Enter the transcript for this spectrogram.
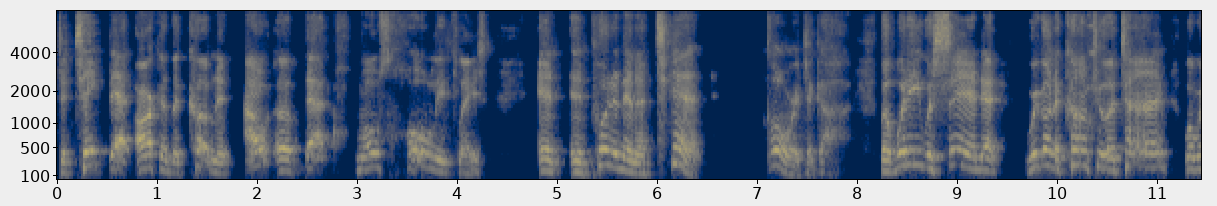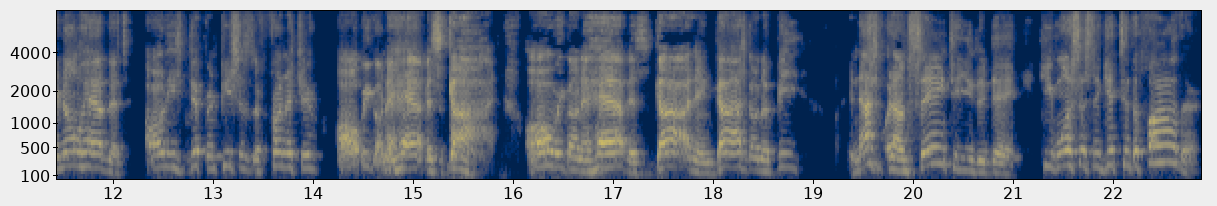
to take that Ark of the Covenant out of that most holy place and, and put it in a tent. Glory to God. But what he was saying that we're going to come to a time where we don't have this, all these different pieces of furniture. All we're going to have is God. All we're going to have is God, and God's going to be. And that's what I'm saying to you today. He wants us to get to the Father.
